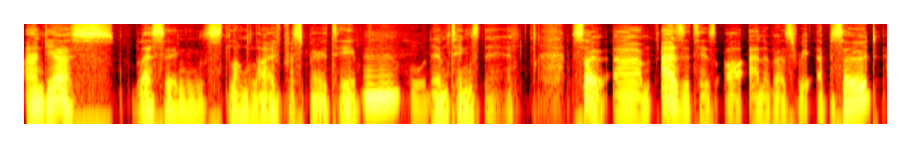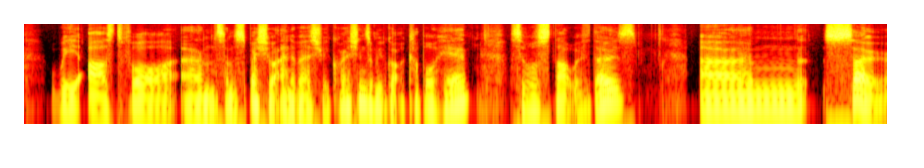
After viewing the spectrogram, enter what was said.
and yes, blessings, long life, prosperity, Mm-hmm. all them things there. So, um, as it is our anniversary episode, we asked for um, some special anniversary questions, and we've got a couple here. So we'll start with those. Um, so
